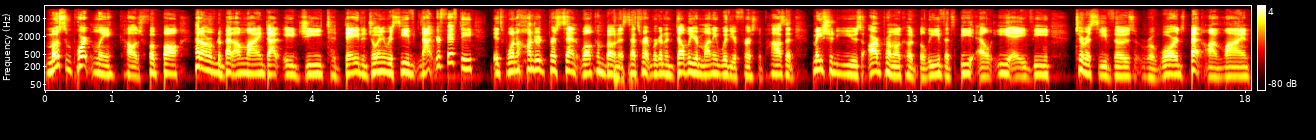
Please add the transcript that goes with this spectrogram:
Most importantly, college football. Head on over to betonline.ag today to join and receive not your 50, it's 100% welcome bonus. That's right, we're going to double your money with your first deposit. Make sure to use our promo code BLEAV, that's B L E A V, to receive those rewards. Bet online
